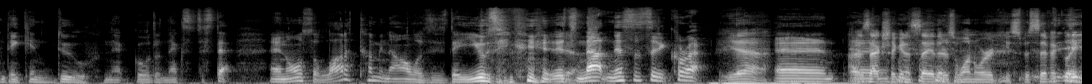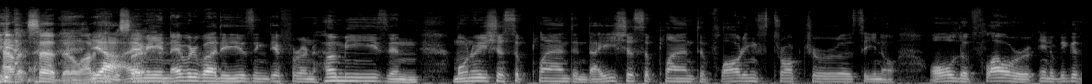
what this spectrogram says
they can do go to next step and also a lot of terminologies they're using it's Yeah. not necessarily correct Yeah. and I was and- actually going to say there's one word you specifically Yeah. haven't said that a lot of yeah, people say. I mean everybody using different Hermes and monoecious plant and dioecious plant and flowering structures, you know, all the flower, you know, because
